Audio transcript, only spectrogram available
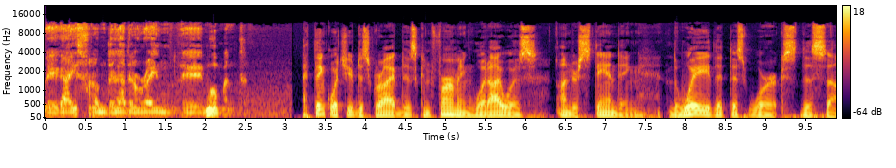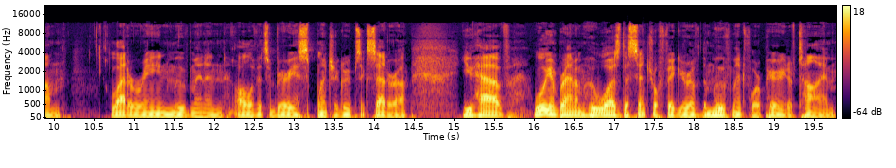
guys from the Latter Rain uh, movement. I think what you described is confirming what I was understanding. The way that this works, this um, Latter Rain movement and all of its various splinter groups, etc. You have William Branham, who was the central figure of the movement for a period of time.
